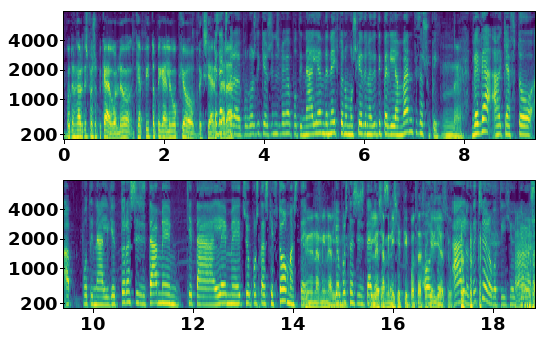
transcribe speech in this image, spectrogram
Εγώ τον είχα ρωτήσει προσωπικά. Εγώ λέω και επειδή το πήγα λίγο πιο Εντάξει δεξιά-αριστερά. τώρα, ο Υπουργός Δικαιοσύνης, βέβαια από την άλλη, αν δεν έχει το νομοσχέδιο να δει τι περιλαμβάνει, τι θα σου πει; Ναι. Βέβαια α, και αυτό από την άλλη, γιατί τώρα συζητάμε και τα λέμε έτσι όπως τα σκεφτόμαστε. Πριν ένα μήνα Και λέμε. όπως τα συζητάτε. Λες κι να μην εσείς. είχε τίποτα στα Όχι, χέρια όχι. του. Άλλο, δεν ξέρω εγώ τι είχε ο κύριος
